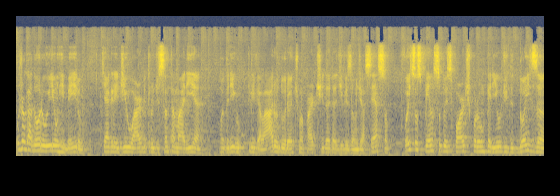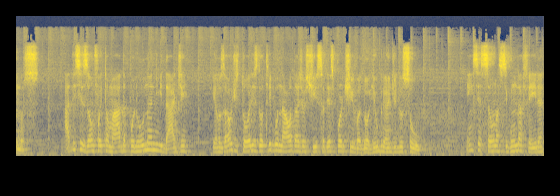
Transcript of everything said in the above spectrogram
O jogador William Ribeiro, que agrediu o árbitro de Santa Maria Rodrigo Crivellaro durante uma partida da divisão de acesso, foi suspenso do esporte por um período de dois anos. A decisão foi tomada por unanimidade pelos auditores do Tribunal da Justiça Desportiva do Rio Grande do Sul, em sessão na segunda-feira,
